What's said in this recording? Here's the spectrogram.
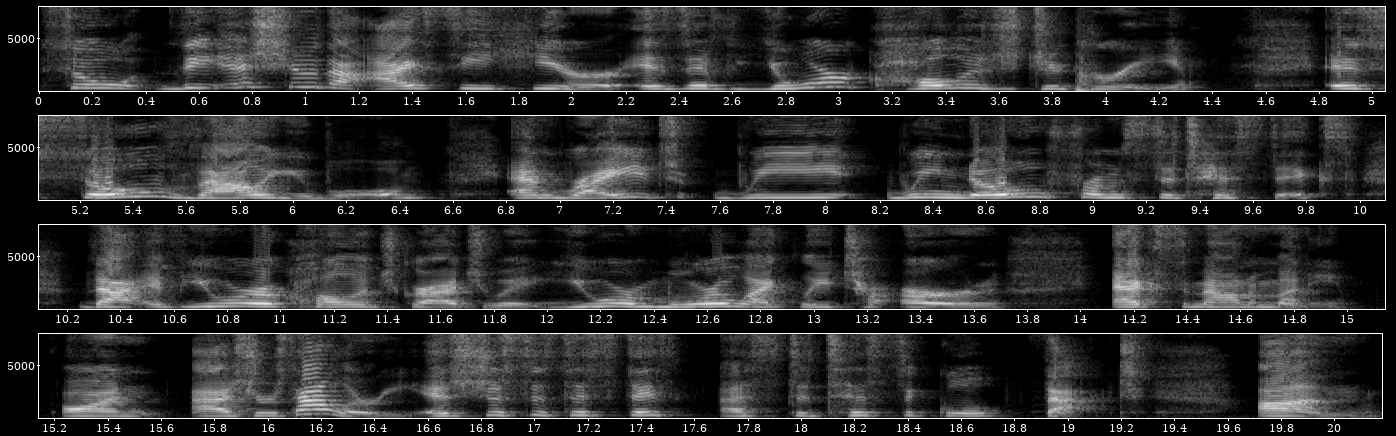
So, the issue that I see here is if your college degree is so valuable. And right we we know from statistics that if you are a college graduate you are more likely to earn x amount of money on as your salary. It's just a, statistic, a statistical fact. Um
